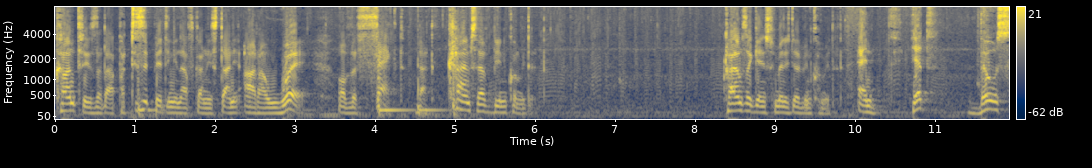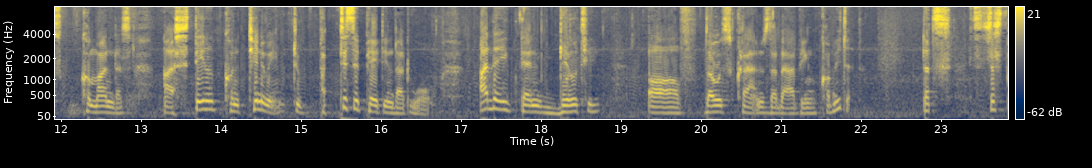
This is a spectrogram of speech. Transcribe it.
countries that are participating in Afghanistan are aware of the fact that crimes have been committed. Crimes against humanity have been committed. And yet, those commanders are still continuing to participate in that war. Are they then guilty of those crimes that are being committed? That's it's just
